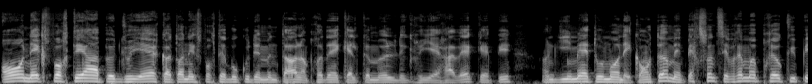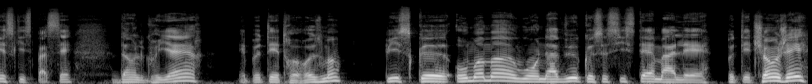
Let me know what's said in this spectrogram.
on exportait un peu de gruyère. Quand on exportait beaucoup de mental, on prenait quelques meules de gruyère avec. Et puis, entre guillemets, tout le monde est content, mais personne ne s'est vraiment préoccupé de ce qui se passait dans le gruyère. Et peut-être heureusement, puisque au moment où on a vu que ce système allait peut-être changer,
